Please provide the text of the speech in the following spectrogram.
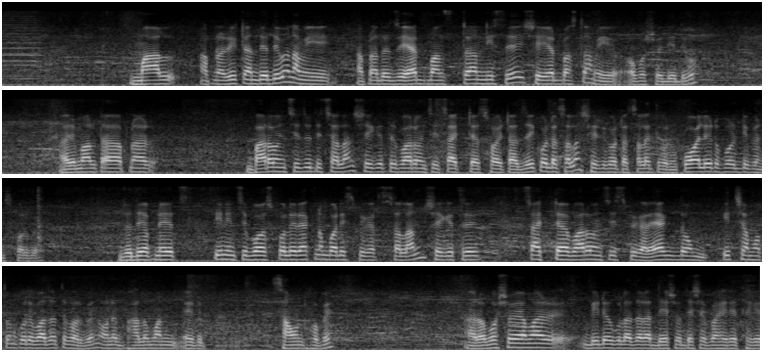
মাল আপনার রিটার্ন দিয়ে দেবেন, আমি আপনাদের যে অ্যাডভান্সটা নিছে, সেই অ্যাডভান্সটা আমি অবশ্যই দিয়ে দেব। আর মালটা আপনার বারো ইঞ্চি যদি চালান, সেক্ষেত্রে বারো ইঞ্চি চারটা, ছয়টা, যে কয়টা চালান, সেই কয়টা চালাতে পারবেন। কোয়ালিটির উপর ডিপেন্ডস করবে। যদি আপনি তিন ইঞ্চি বয়স কলের এক নম্বর স্পিকার চালান, সেক্ষেত্রে চারটা, বারো ইঞ্চি স্পিকার একদম ইচ্ছা মতন করে বাজাতে পারবেন, অনেক ভালো মানের সাউন্ড হবে। আর অবশ্যই আমার ভিডিওগুলো যারা দেশ ও দেশের বাইরে থেকে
